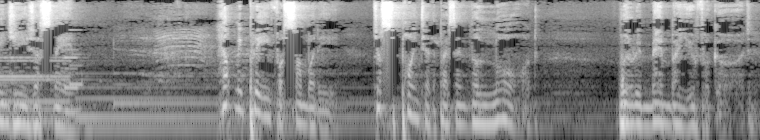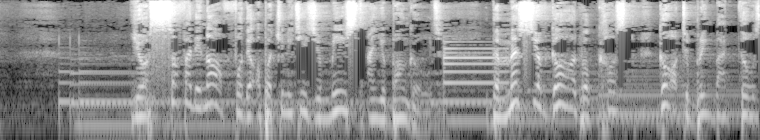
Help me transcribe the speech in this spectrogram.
In Jesus' name. Help me pray for somebody. Just point at the person. The Lord will remember you for good. You have suffered enough for the opportunities you missed and you bungled. The mercy of God will cause God to bring back those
